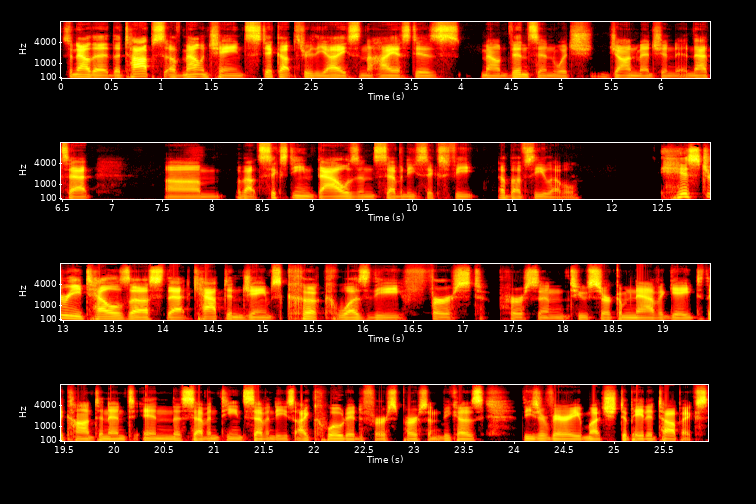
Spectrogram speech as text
so now the the tops of mountain chains stick up through the ice and the highest is Mount Vinson, which John mentioned, and that's at um about 16,076 feet above sea level. History tells us that Captain James Cook was the first person to circumnavigate the continent in the 1770s. I quoted first person because these are very much debated topics.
